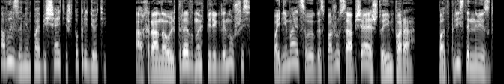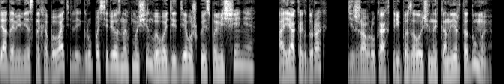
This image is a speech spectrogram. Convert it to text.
«А вы взамен пообещайте, что придете». Охрана Ультре, вновь переглянувшись, поднимает свою госпожу, сообщая, что им пора. Под пристальными взглядами местных обывателей группа серьезных мужчин выводит девушку из помещения, а я, как дурак, держа в руках три позолоченных конверта, думаю,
